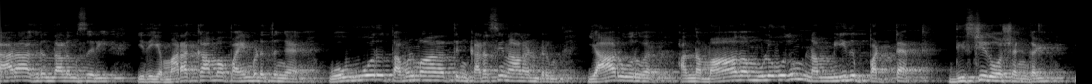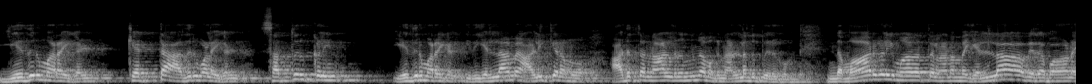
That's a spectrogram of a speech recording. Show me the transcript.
யாராக இருந்தாலும் சரி இதை மறக்காமல் பயன்படுத்துங்க. ஒவ்வொரு தமிழ் மாதத்தின் கடைசி நாளன்றும் யார் ஒருவர் அந்த மாதம் முழுவதும் நம் மீது பட்ட திஷ்டி தோஷங்கள் எதிர்மறைகள் கெட்ட அதிர்வலைகள் சத்துருக்களின் எதிர்மறைகள் இது எல்லாமே அழிக்கிறோமோ அடுத்த நாளிலிருந்து நமக்கு நல்லது பெருகும். இந்த மார்கழி மாதத்தில் நடந்த எல்லா விதமான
